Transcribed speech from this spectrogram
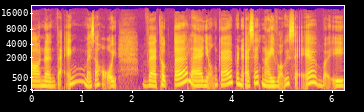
uh, nền tảng mạng xã hội và thực tế là những cái branded asset này vẫn sẽ bị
